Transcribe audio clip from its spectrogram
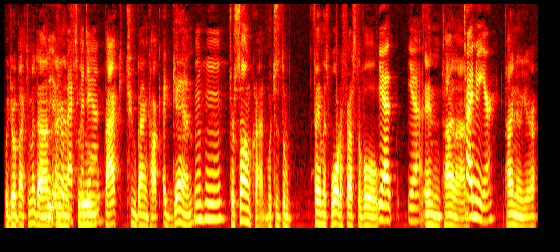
We drove back to Medan We and drove then back to flew Medan. back to Bangkok again Mm-hmm. for Songkran, which is the famous water festival yeah yeah in Thailand. Thai New Year. Thai New Year.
